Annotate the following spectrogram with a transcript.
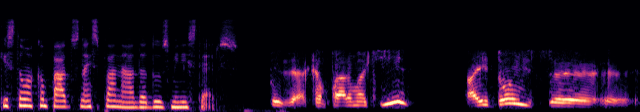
que estão acampados na esplanada dos ministérios. Pois é, acamparam aqui, aí dois, eh, eh,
